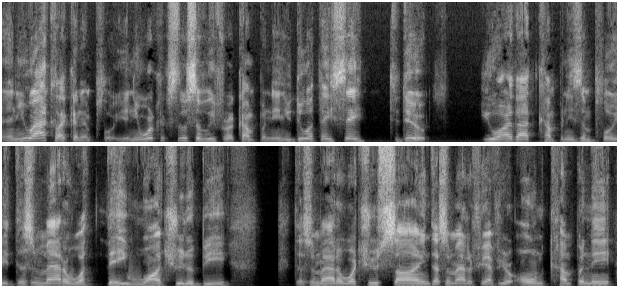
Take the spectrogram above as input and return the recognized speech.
and you act like an employee and you work exclusively for a company and you do what they say to do, you are that company's employee. It doesn't matter what they want you to be. Doesn't matter what you sign. Doesn't matter if you have your own company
